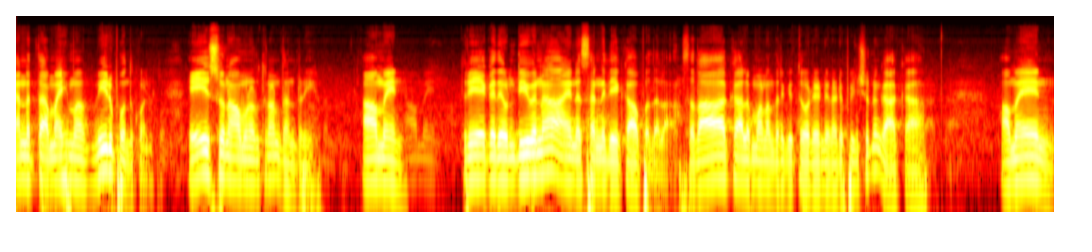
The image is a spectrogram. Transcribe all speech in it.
ఘనత మహిమ మీరు పొందుకోండి. ఏ సునామం అడుగుతున్నాను తండ్రి. ఆమెన్. త్రియేక దేవుని దీవెన ఆయన సన్నిధి కాపుదల సదాకాలం మనందరికీ తోడేండి నడిపించును గాక ఆమెన్.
